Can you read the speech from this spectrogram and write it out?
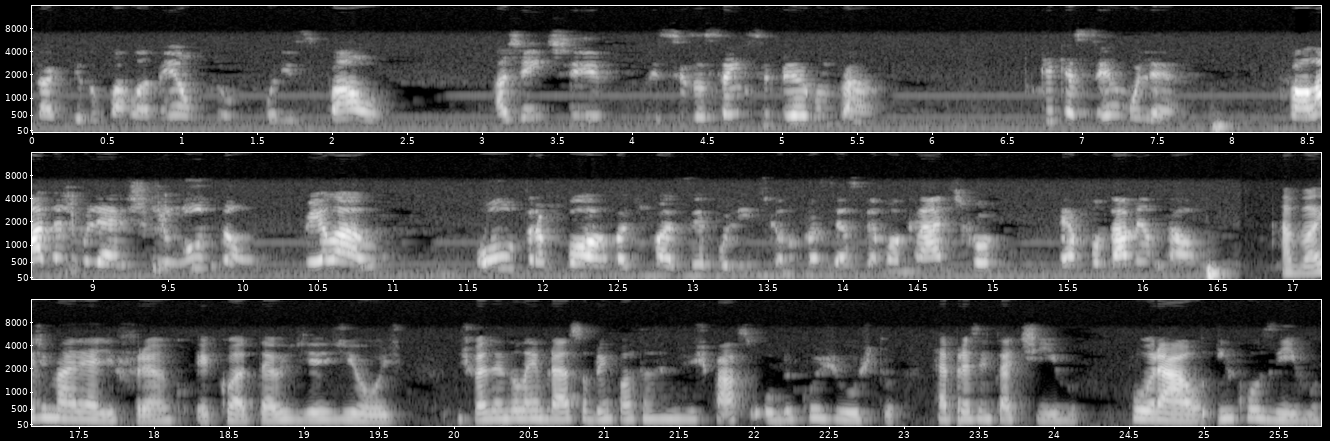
daqui do parlamento municipal, a gente precisa sempre se perguntar: o que é ser mulher? Falar das mulheres que lutam pela outra forma de fazer política no processo democrático é fundamental. A voz de Marielle Franco ecoa até os dias de hoje, nos fazendo lembrar sobre a importância do espaço público justo, representativo, plural, inclusivo,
